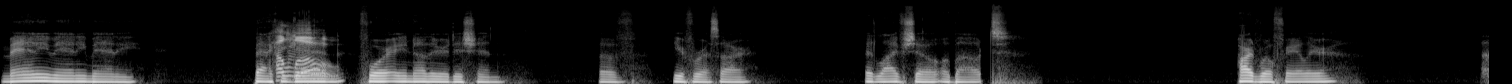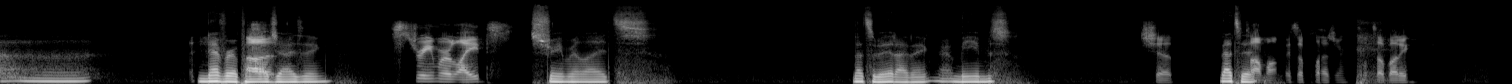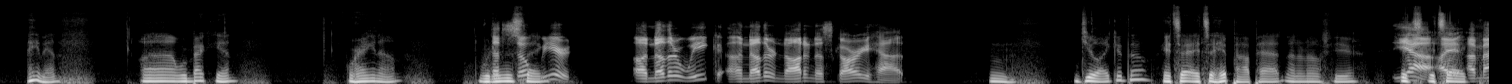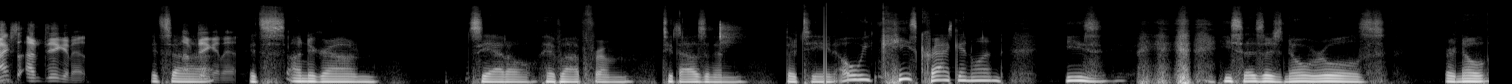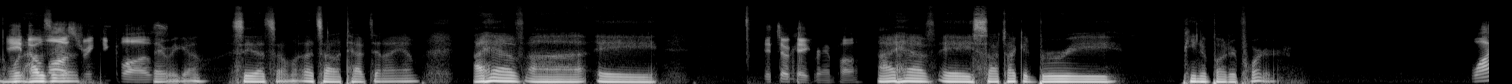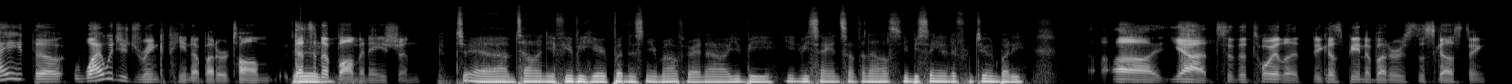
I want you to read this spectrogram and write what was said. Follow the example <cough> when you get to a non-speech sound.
Manny, Manny, Manny. Back Hello. again for another edition of Here for SR, a live show about hardware failure. Uh, never apologizing. Streamer lights. Streamer lights. That's it, I think. Uh, memes. Shit. That's it. Tom, always a pleasure. What's up, buddy? Hey, man. Uh, we're back again. We're hanging out. We're doing That's this so thing. weird. Another week, another not an Ascari hat. Hmm. Do you like it though? It's a it's a hip hop hat. I don't know if you. It's- Yeah, it's I, like- I'm actually I'm digging it. It's uh, I'm digging it. it's underground Seattle hip hop from 2013. Oh, he, he's cracking one. He's <laughs> he says there's no rules or no. What, no laws, drinking clause. There we go. See, that's how that's how tapped in I am. I have uh, a It's okay, Grandpa. I have a Sawtucket Brewery peanut butter porter. Why the? Why would you drink peanut butter, Tom? That's an abomination. Yeah, I'm telling you, if you'd be here putting this in your mouth right now, you'd be you'd be saying something else. You'd be singing a different tune, buddy. Uh, yeah, to the toilet because peanut butter is disgusting.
